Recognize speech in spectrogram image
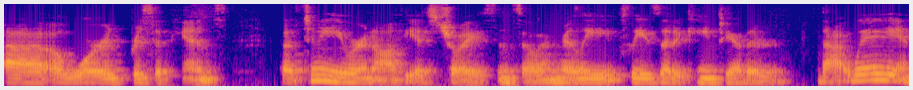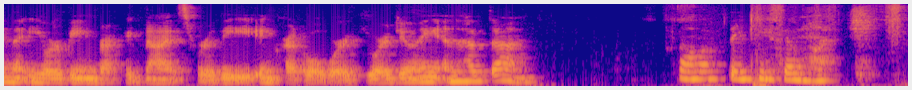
uh, award recipients. But to me, you were an obvious choice. And so I'm really pleased that it came together that way and that you are being recognized for the incredible work you are doing and have done. Oh, thank you so much.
